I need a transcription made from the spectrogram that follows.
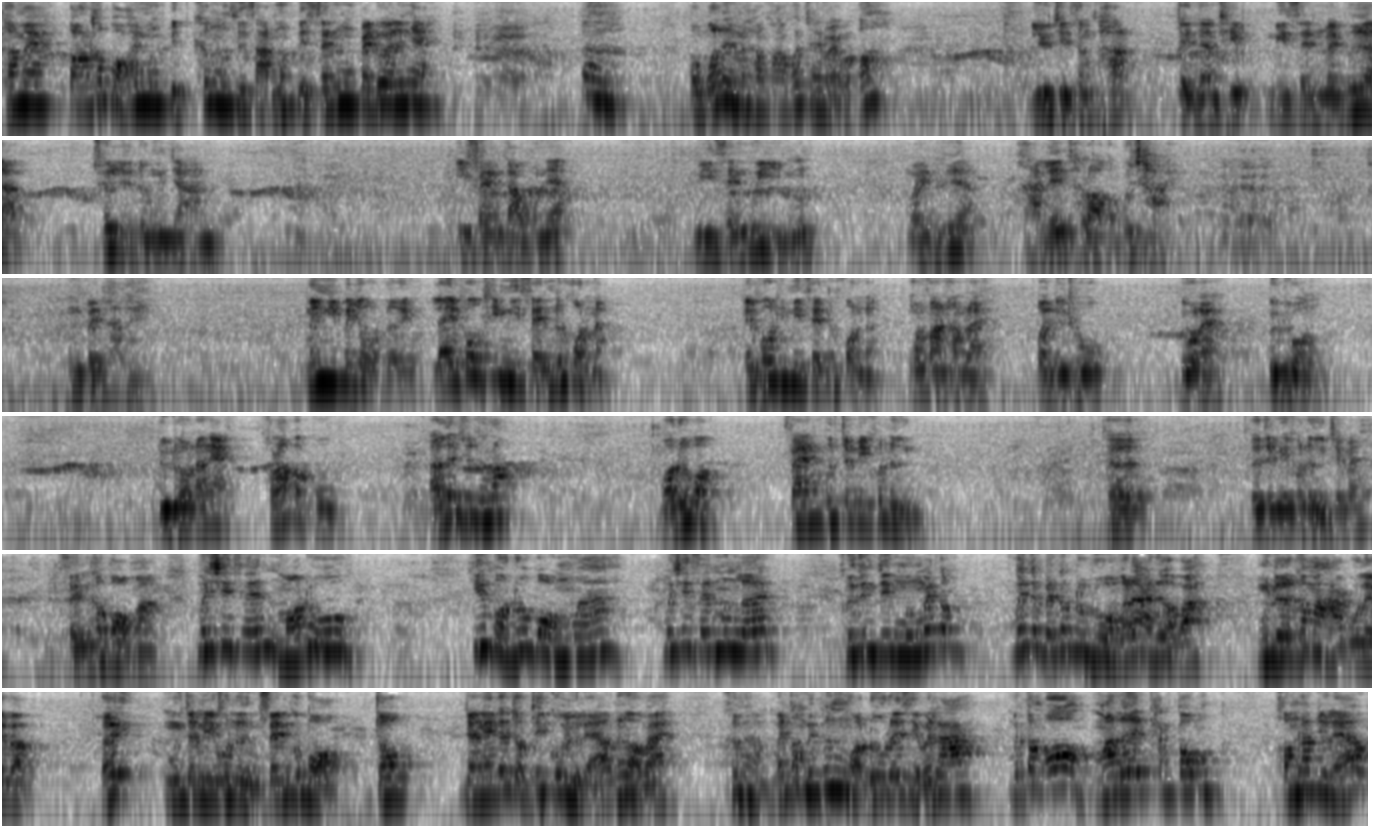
ทำไมตอนเขาบอกให้มึงปิดเครื่องมือสื่อสารมึงปิดเซนส์มึงไปด้วยหรือไงเออผมก็เลยมาทำความเข้าใจใหม่ว่าอ๋อริวจิตสัมผัสเจนยันทิพย์มีเซนส์ไว้เพื่อ ช่วยเหลือดวงวิญญาณ อีแฟนเก่าคนเนี้ย มีเซนส์ผู้หญิงไว้เพื่อ หาเรื่องทะเลาะกับผู้ชายมึงเป็นอะไร ไม่มีประโยชน์เลย และไอ้พวกที่มีเซนทุกคนน่ะไอ้พวกที่มีเซนทุกคนน่ะวันวันทำอะไร เปิด YouTube ดูอะไร ดูดวง ดูดวงแล้วไงทะเลาะกับกูเอาเรื่องชุดทะเลาะหมอดูบอกแฟนคุณจะมีคนอื่น เธอ เธอจะมีคนอื่นใช่ไหมเซนเขาบอกมา ไม่ใช่เซนหมอดูที่หมอดูบอกมา ไม่ใช่เซนมึงเลย คือจริง ๆ มึงไม่ต้องไม่จำเป็นต้องดูดวงก็ได้นึกออกปะมึงเดินเข้ามาหากูเลยแบบ เฮ้ยมึงจะมีคนอื่นเซนก็บอกจบยังไงก็จบที่กูอยู่แล้วนึกออกไหมคือแบบไม่ต้องไปพึ่งหมอดูเลยเสียเวลา ไม่ต้องอ้อมมาเลยทางตรงพร้อมรับอยู่แล้ว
